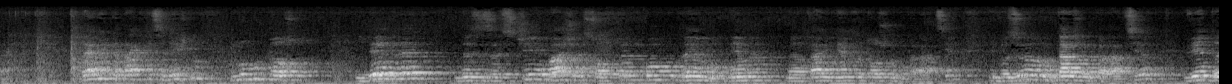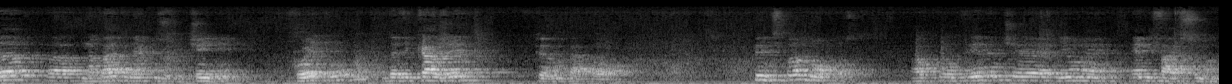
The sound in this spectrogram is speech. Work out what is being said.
практики. Тайните практики са нещо много просто. Идеята е да се засече вашия софтуер, колко време отнема да направи някаква точна операция и базирано на тази операция, вие да а, направите някакво заключение, което да ви каже, примерно, е парола. Принципът е много прост. Ако приемем, че имаме MD5 сума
